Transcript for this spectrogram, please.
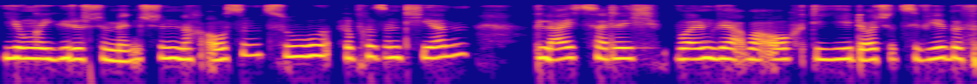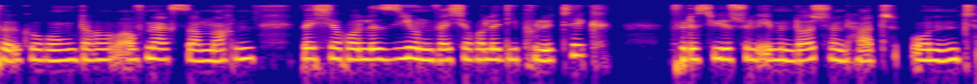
junge jüdische Menschen nach außen zu repräsentieren, Gleichzeitig wollen wir aber auch die deutsche Zivilbevölkerung darauf aufmerksam machen, welche Rolle sie und welche Rolle die Politik für das jüdische Leben in Deutschland hat. Und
